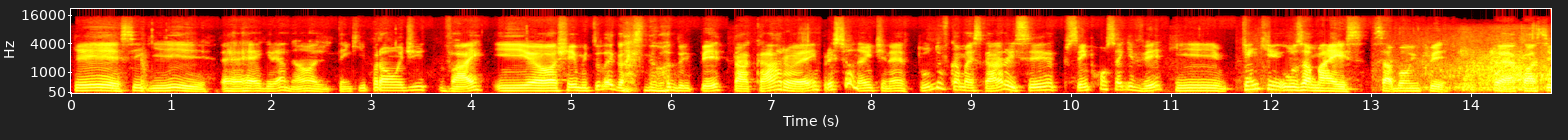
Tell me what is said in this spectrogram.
que seguir é, regra, não. A gente tem que ir para onde vai. E eu achei muito legal esse negócio do IP. Tá caro, é impressionante, né? Tudo fica mais caro e você sempre consegue ver que quem que usa mais sabão IP? É a classe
